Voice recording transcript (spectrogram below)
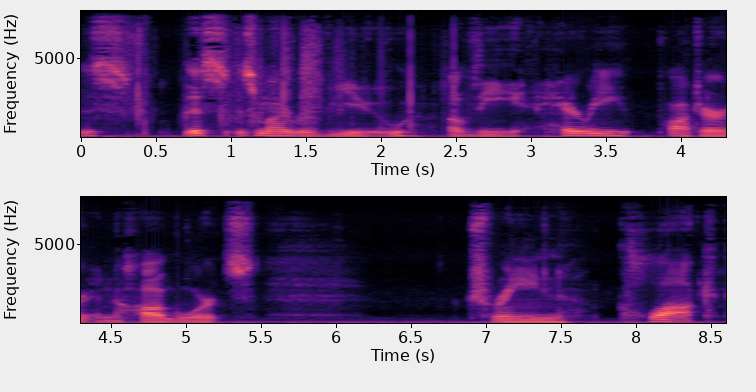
This this is my review of the Harry Potter and Hogwarts train clock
